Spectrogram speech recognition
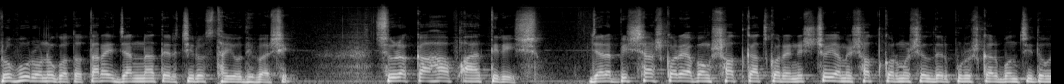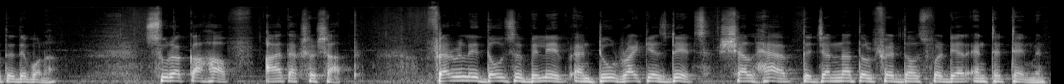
প্রভুর অনুগত তারাই জান্নাতের চিরস্থায়ী অধিবাসী সুরা কাহাফ আয়াত তিরিশ যারা বিশ্বাস করে এবং সৎ কাজ করে নিশ্চয়ই আমি সৎকর্মশীলদের পুরস্কার বঞ্চিত হতে দেব না সুরা কাহাফ আয়াত একশো সাত। Verily those who believe and do righteous deeds shall have the Jannatul Firdaus for their entertainment.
